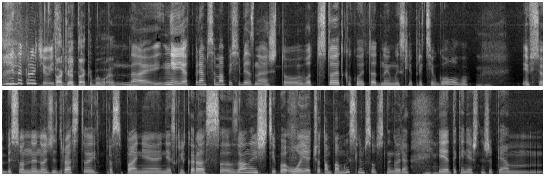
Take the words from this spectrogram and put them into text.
Не накручивай себя. Так и так и бывает. Да. Не, я прям сама по себе знаю, что вот стоит какой-то одной мысли прийти в голову, и все, бессонная ночь, здравствуй, просыпание несколько раз за ночь, типа, ой, а что там по мыслям, собственно говоря. И это, конечно же, прям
